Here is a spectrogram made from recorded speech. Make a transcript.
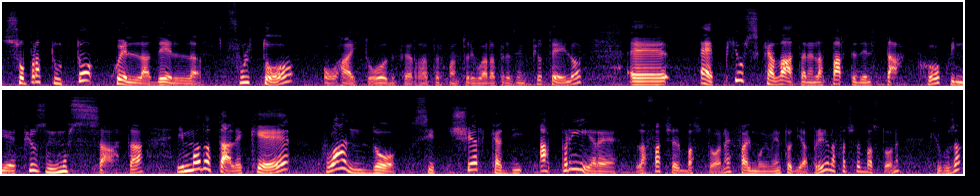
soprattutto quella del full toe o high toe per, per quanto riguarda per esempio Taylor, eh, è più scavata nella parte del tacco, quindi è più smussata, in modo tale che quando si cerca di aprire la faccia del bastone, fa il movimento di aprire la faccia del bastone, chiusa,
